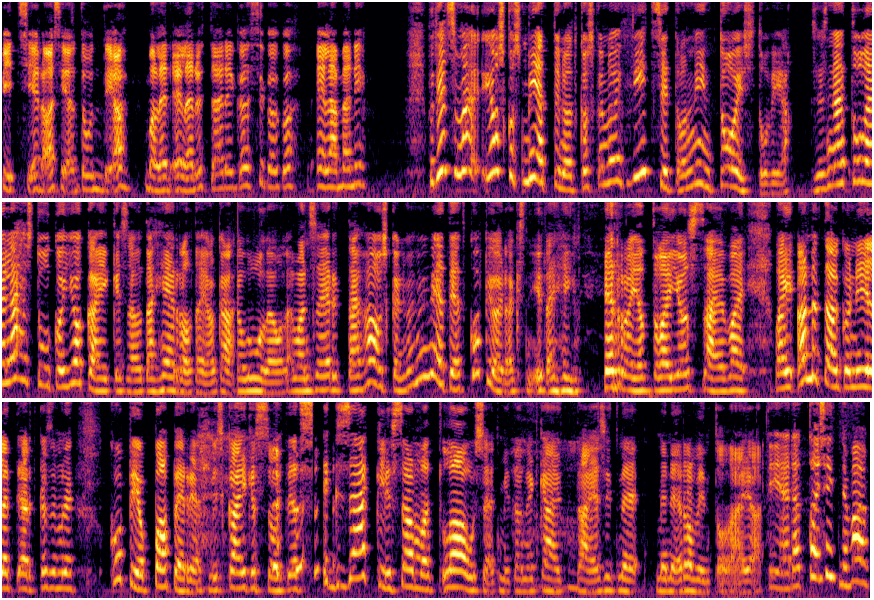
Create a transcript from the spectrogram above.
vitsien asiantuntija. Mä olen elänyt näiden kanssa koko elämäni. Mutta tiedätkö, mä joskus miettinyt, että koska noi vitsit on niin toistuvia, siis nämä tulee lähestulkoon joka ikiseltä herralta, joka luulee olevansa erittäin hauska, niin mä mietin, että kopioidaanko niitä hei, herroja tuolla jossain, vai, vai annetaanko niille, tiedätkö, semmoinen kopiopaperi, että missä kaikessa on tiedätkö, exactly samat lauseet, mitä ne käyttää, ja sitten ne menee ravintolaan. Ja... Tiedä. Tai sitten ne vaan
